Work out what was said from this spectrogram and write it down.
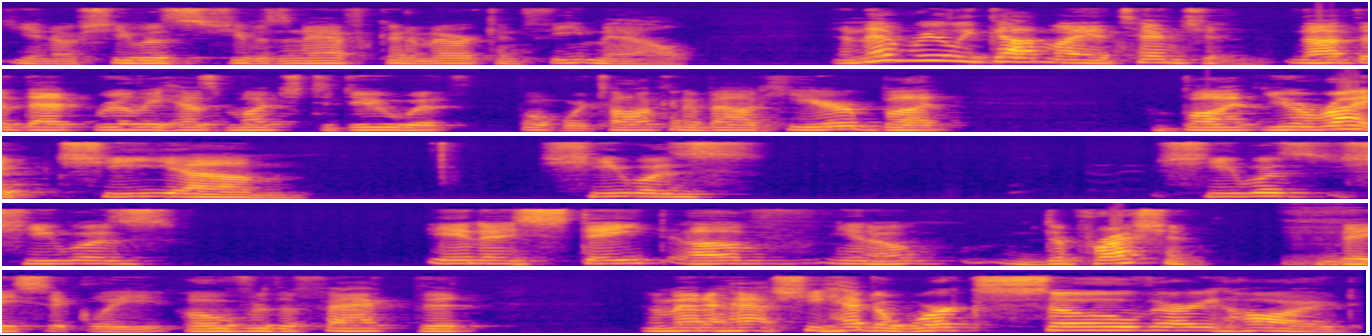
you know, she was she was an African American female, and that really got my attention. Not that that really has much to do with what we're talking about here, but but you're right. She um, she was she was she was in a state of you know depression mm-hmm. basically over the fact that no matter how she had to work so very hard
